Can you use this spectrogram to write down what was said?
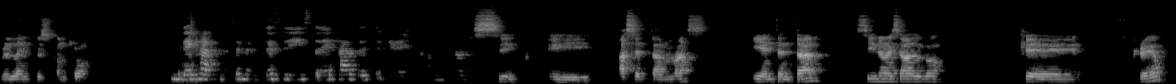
relinquish control. Dejar de tener, decidiste dejar de tener el control. Sí, y aceptar más y intentar, si no es algo que creo,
